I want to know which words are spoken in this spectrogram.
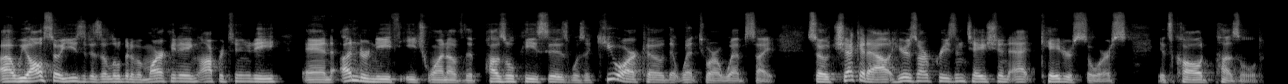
Uh, we also use it as a little bit of a marketing opportunity. And underneath each one of the puzzle pieces was a QR code that went to our website. So check it out. Here's our presentation at CaterSource. It's called Puzzled.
